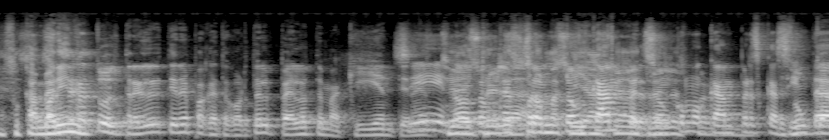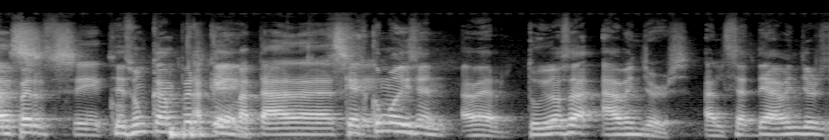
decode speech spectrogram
a su camerino. tú, el trailer tiene para que te corte el pelo, te maquillen, tiene... Sí, Sí, no, son, para son, campers, son como para- campers Es casitas. un camper, sí, sí, es un camper que, aclimatadas. que es como dicen, a ver, tú ibas a Avengers, al set de Avengers,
